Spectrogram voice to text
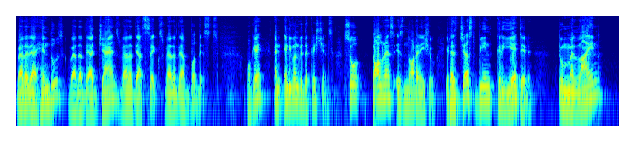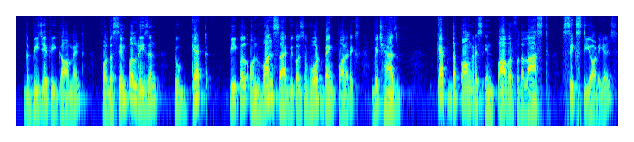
whether they are Hindus, whether they are Jains, whether they are Sikhs, whether they are Buddhists, okay, and, and even with the Christians. So tolerance is not an issue. It has just been created to malign the BJP government for the simple reason to get people on one side because of vote bank politics, which has kept the Congress in power for the last 60 odd years.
